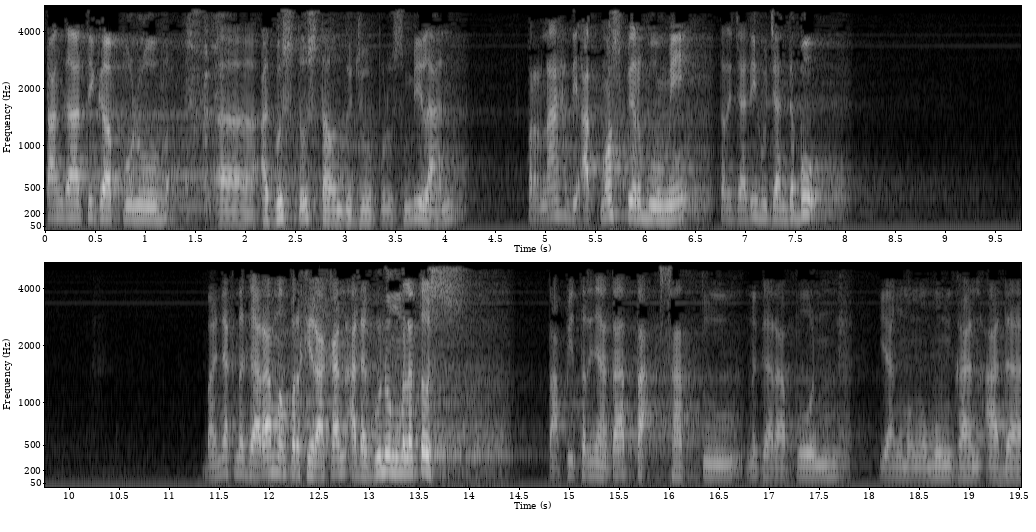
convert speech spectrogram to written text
Tanggal 30 eh, Agustus tahun 79 pernah di atmosfer bumi terjadi hujan debu. Banyak negara memperkirakan ada gunung meletus. Tapi ternyata tak satu negara pun yang mengumumkan ada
